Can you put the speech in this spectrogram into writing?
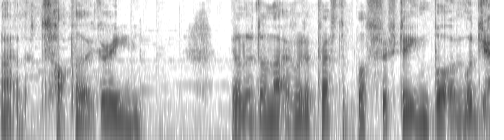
Right at the top of the green. You wouldn't have done that if we'd have pressed the plus 15 button, would you?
